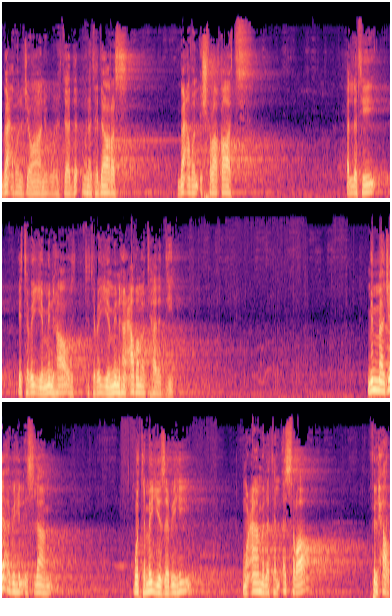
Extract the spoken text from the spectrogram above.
بعض الجوانب ونتدارس بعض الإشراقات التي يتبين منها وتتبين منها عظمة هذا الدين. مما جاء به الإسلام وتميز به معاملة الأسرى في الحرب.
